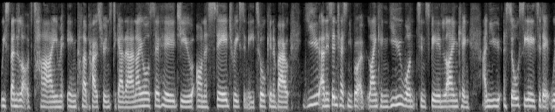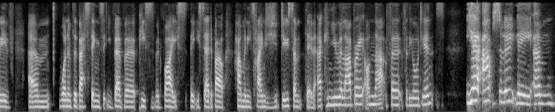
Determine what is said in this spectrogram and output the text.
we spend a lot of time in clubhouse rooms together and i also heard you on a stage recently talking about you and it's interesting you brought up lion king. You once since being lion king and you associated it with um, one of the best things that you've ever pieces of advice that you said about how many times you should do something. Uh, can you elaborate on that for for the audience? Yeah absolutely. Um,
